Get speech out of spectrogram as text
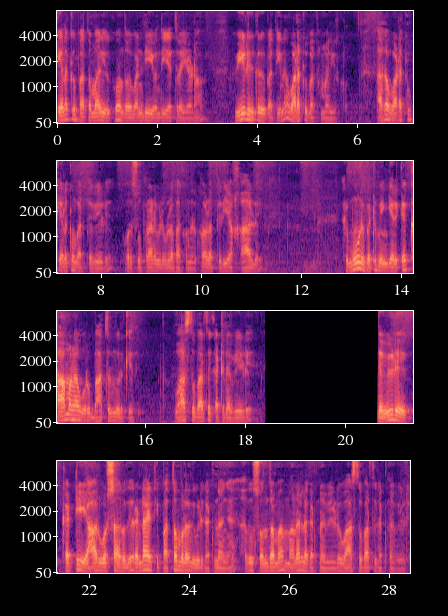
கிழக்கு பார்த்த மாதிரி இருக்கும். அந்த வண்டியை வந்து ஏற்றுகிற இடம். வீடு இருக்கிறது பார்த்திங்கன்னா வடக்கு பார்த்த மாதிரி இருக்கும். ஆக வடக்கும் கிழக்கும் பார்த்த வீடு ஒரு சூப்பரான வீடு உள்ளே பார்க்க வந்திருக்கோம். அவ்வளோ பெரிய ஹாலு மூணு பெட்ரூம் இங்கே இருக்குது காமனாக ஒரு பாத்ரூம் இருக்குது. வாஸ்து பார்த்து கட்டின வீடு. இந்த வீடு கட்டி ஆறு வருஷம் ஆகுது. ரெண்டாயிரத்தி பத்தொம்பதில் இந்த வீடு கட்டினாங்க. அதுவும் சொந்தமாக மணலில் கட்டின வீடு வாஸ்து பார்த்து கட்டின வீடு.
